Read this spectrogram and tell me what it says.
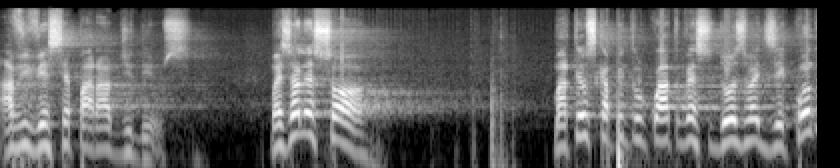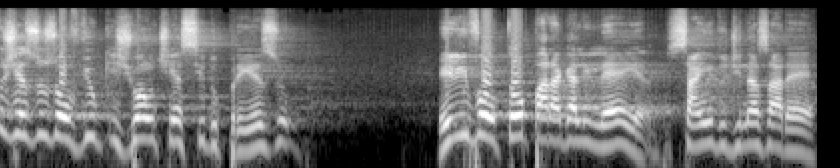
a viver separado de Deus. Mas olha só, Mateus capítulo 4, verso 12 vai dizer: Quando Jesus ouviu que João tinha sido preso, ele voltou para a Galiléia, saindo de Nazaré,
